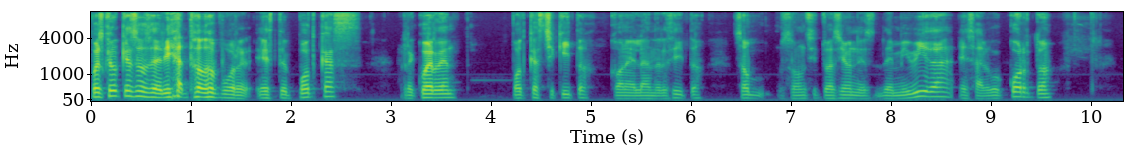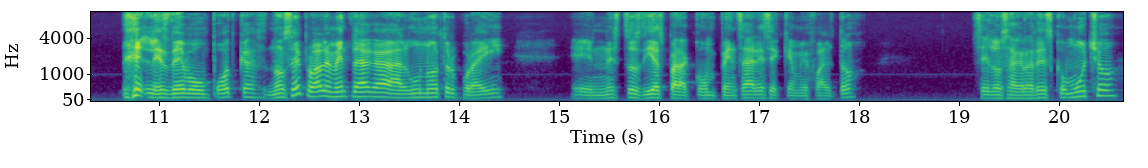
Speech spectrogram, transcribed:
Pues creo que eso sería todo por este podcast. Recuerden, podcast chiquito con el Andresito. Son, son situaciones de mi vida, es algo corto les debo un podcast. No sé, probablemente haga algún otro por ahí en estos días para compensar ese que me faltó. Se los agradezco mucho.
